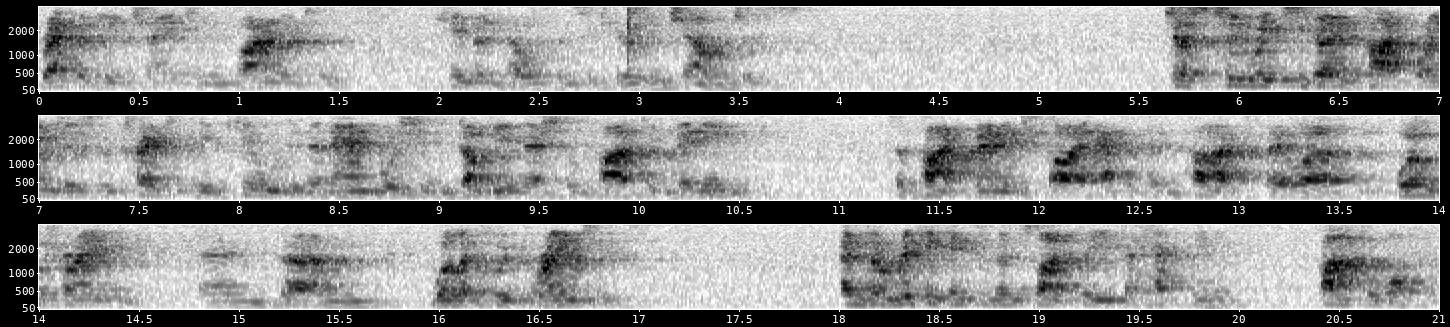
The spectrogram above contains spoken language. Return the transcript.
rapidly changing environmental, human health and security challenges. Just two weeks ago, park rangers were tragically killed in an ambush in W National Park in Benin. It's a park managed by African Parks. They were well trained and um, well equipped rangers. And horrific incidents like these are happening far too often.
